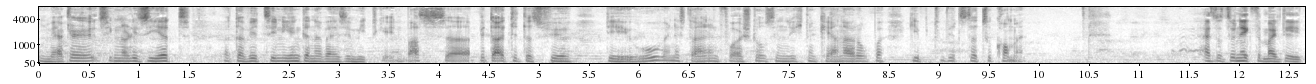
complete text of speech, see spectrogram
Und Merkel signalisiert, äh, da wird sie in irgendeiner Weise mitgehen. Was äh, bedeutet das für die EU, wenn es da einen Vorstoß in Richtung Kerneuropa gibt? Wird es dazu kommen? Also zunächst einmal die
